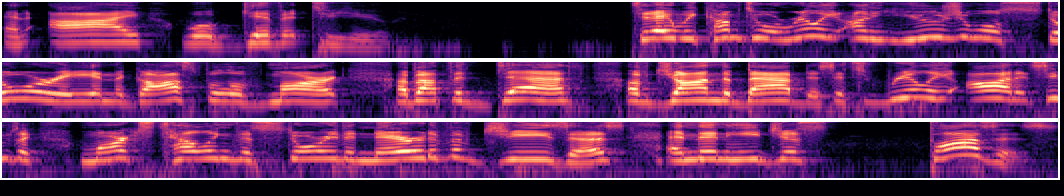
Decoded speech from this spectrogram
and I will give it to you. Today, we come to a really unusual story in the Gospel of Mark about the death of John the Baptist. It's really odd. It seems like Mark's telling the story, the narrative of Jesus, and then he just pauses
